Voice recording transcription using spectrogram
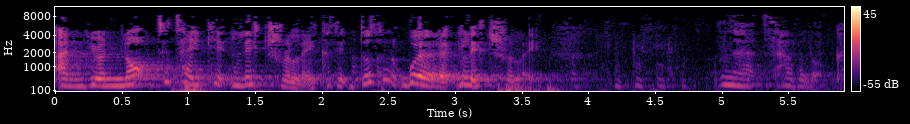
and you're not to take it literally because it doesn't work literally. Let's have a look.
